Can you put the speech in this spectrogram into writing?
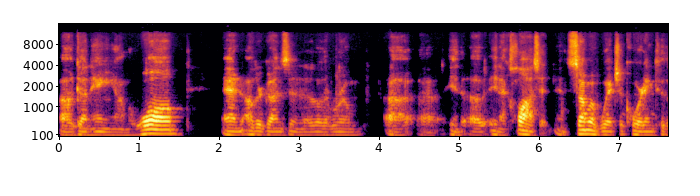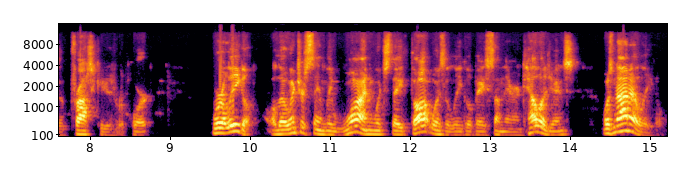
a gun hanging on the wall and other guns in another room uh, uh, in, uh, in a closet, and some of which, according to the prosecutor's report, were illegal. Although, interestingly, one, which they thought was illegal based on their intelligence, was not illegal.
